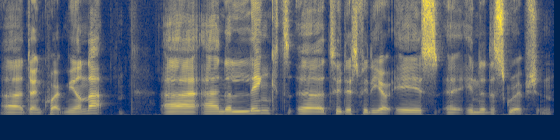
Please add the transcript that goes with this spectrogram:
Uh, don't quote me on that. Uh, and a link uh, to this video is uh, in the description.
